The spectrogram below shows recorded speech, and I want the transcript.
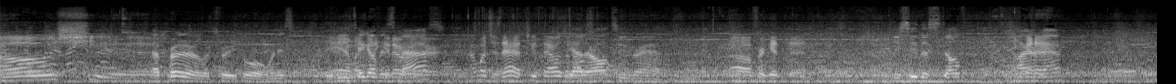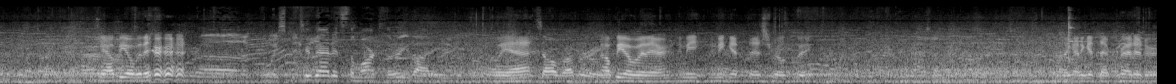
Oh, shit. That Predator looks pretty cool. When it's, if Damn, you I take off his mask, there. How much is that? 2,000? yeah, they're all two grand. Oh, forget that. You see the stealth Iron gonna- Man? Yeah, I'll be over there. Too bad it's the Mark III body. oh, yeah? It's all rubbery. I'll be over there. Let me let me get this real quick. I gotta get that predator.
